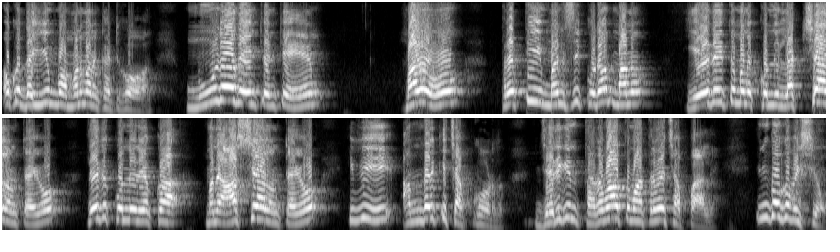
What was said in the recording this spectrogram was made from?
ఒక దయ్యం బొమ్మను మనం కట్టుకోవాలి. మూడోది ఏంటంటే మనం ప్రతి మనిషికి కూడా మనం ఏదైతే మనకు కొన్ని లక్ష్యాలు ఉంటాయో లేదా కొన్ని యొక్క మన ఆశయాలు ఉంటాయో ఇవి అందరికీ చెప్పకూడదు. జరిగిన తర్వాత మాత్రమే చెప్పాలి. ఇంకొక విషయం.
